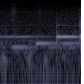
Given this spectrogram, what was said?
Looks fancy.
